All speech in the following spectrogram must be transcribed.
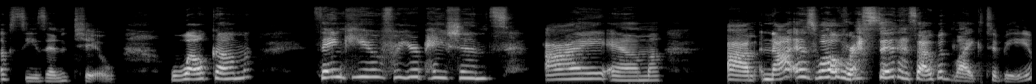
of season two. Welcome. Thank you for your patience. I am um, not as well rested as I would like to be.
